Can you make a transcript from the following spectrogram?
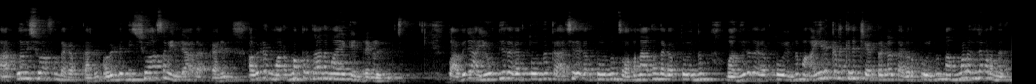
ആത്മവിശ്വാസം തകർക്കാനും അവരുടെ വിശ്വാസം ഇല്ലാതാക്കാനും അവരുടെ മർമ്മപ്രധാനമായ കേന്ദ്രങ്ങൾ പിടിച്ചു അപ്പൊ അവർ അയോധ്യ തകർത്തു എന്നും കാശി തകർത്തു എന്നും സോമനാഥൻ തകർത്തു എന്നും മധുര തകർത്തു എന്നും ആയിരക്കണക്കിന് ക്ഷേത്രങ്ങൾ തകർത്തു എന്നും നമ്മളല്ല പറഞ്ഞത്.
